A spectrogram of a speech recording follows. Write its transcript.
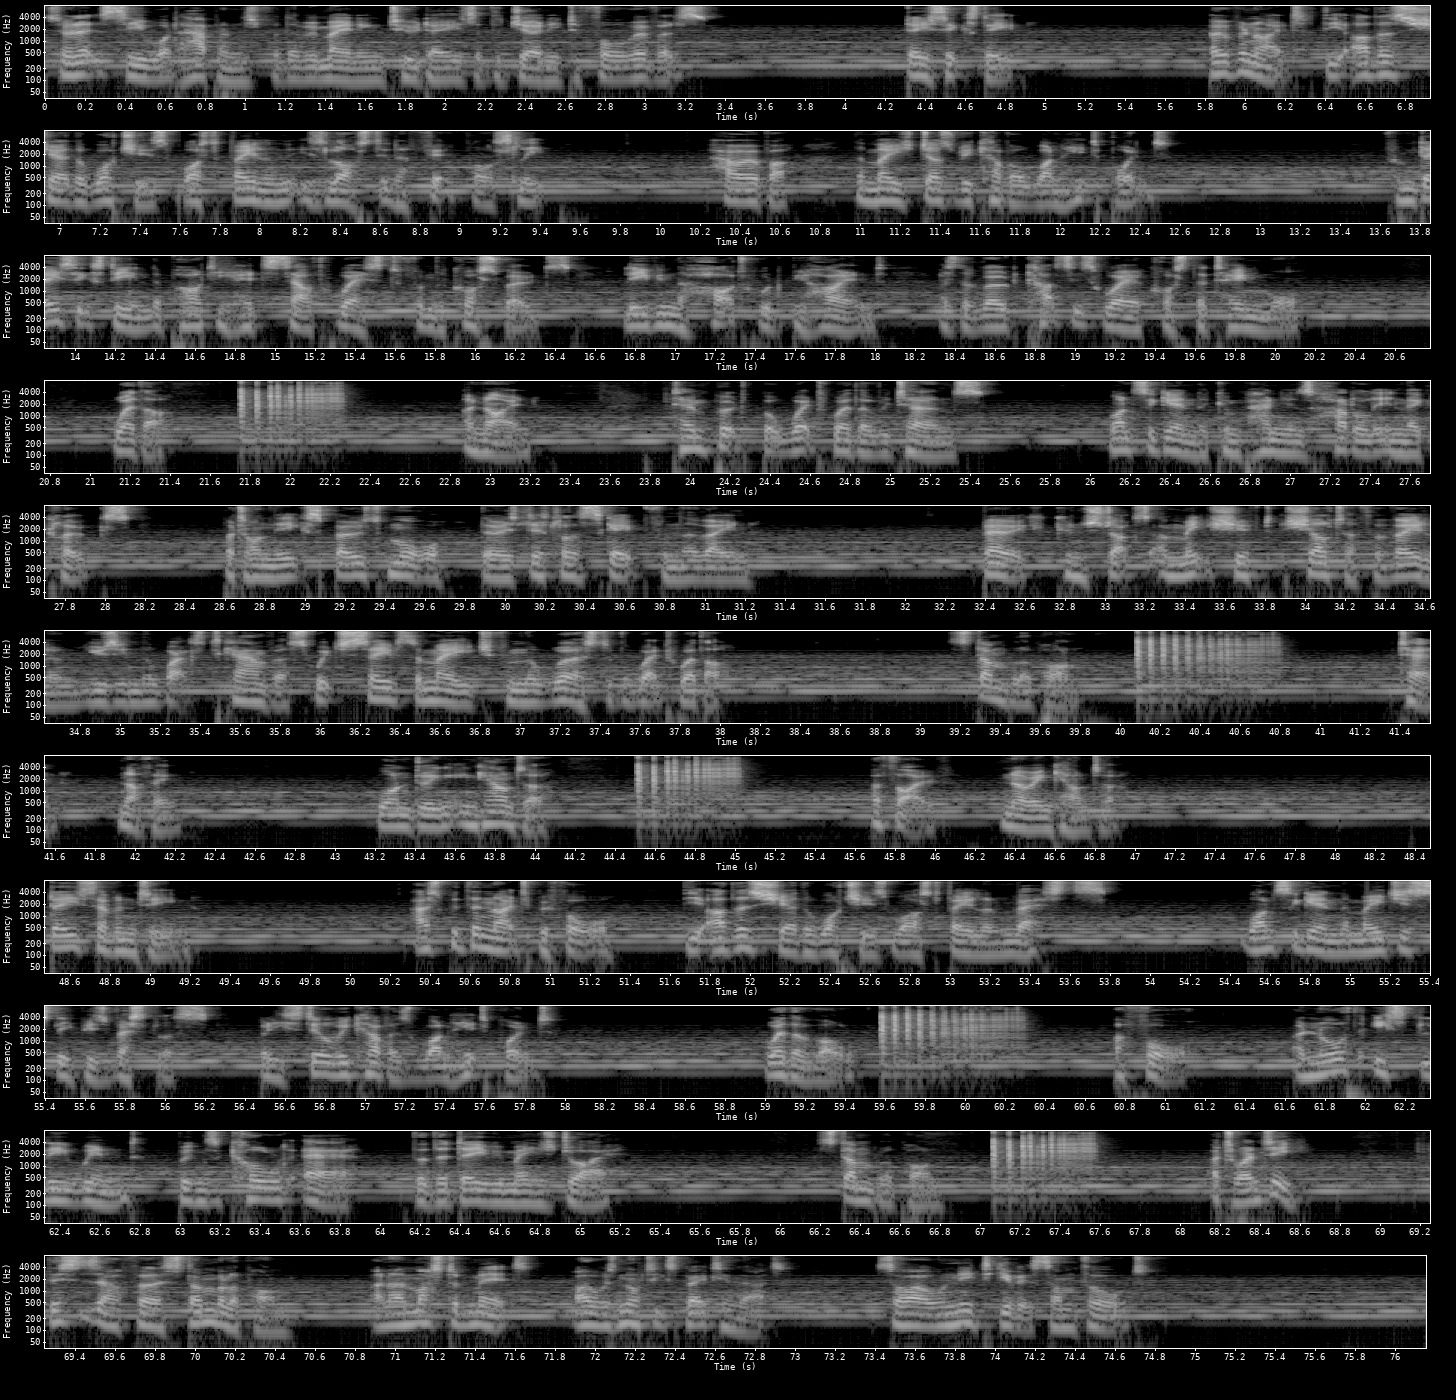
So let's see what happens for the remaining two days of the journey to Four Rivers. Day 16. Overnight, the others share the watches whilst Valen is lost in a fitful sleep. However, the mage does recover one hit point. From day 16, the party heads southwest from the crossroads, leaving the Heartwood behind as the road cuts its way across the Tainmoor. Weather A 9. Temperate but wet weather returns. Once again, the companions huddle in their cloaks, but on the exposed moor there is little escape from the rain. Beric constructs a makeshift shelter for Valen using the waxed canvas, which saves the mage from the worst of the wet weather. Stumble upon. 10. Nothing. Wandering encounter. A 5. No encounter. Day 17. As with the night before, the others share the watches whilst Valen rests. Once again, the mage's sleep is restless, but he still recovers one hit point. Weather roll. A 4. A northeasterly wind brings cold air, though the day remains dry. Stumble upon. A 20. This is our first stumble upon, and I must admit, I was not expecting that, so I will need to give it some thought.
